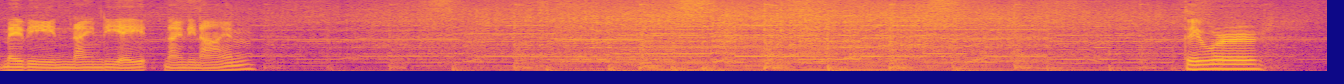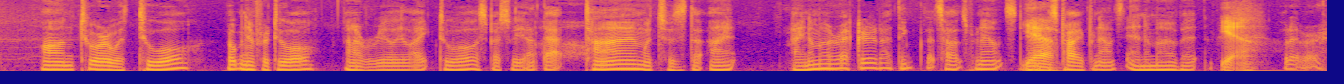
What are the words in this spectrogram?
maybe 98, 99. They were on tour with Tool, opening for Tool, and I really liked Tool, especially at that oh. time, which was the I- Ænima record. I think that's how it's pronounced. Yeah. it's probably pronounced Enema, but Yeah. whatever.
